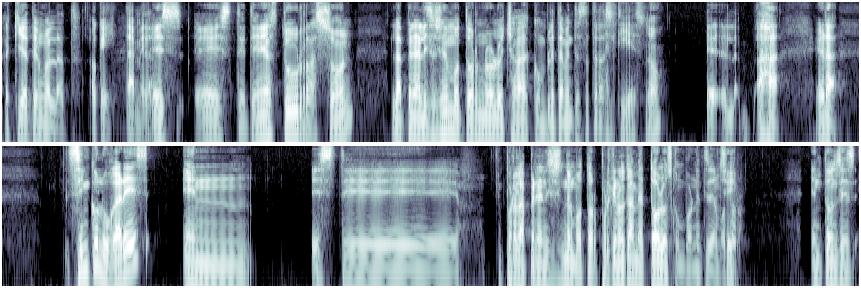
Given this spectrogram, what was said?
Aquí ya tengo el dato. Ok, dame, dame. Es, este, tenías tú razón. La penalización de motor no lo echaba completamente hasta Al atrás. 10, ¿no? Eh, Ajá, era cinco lugares en este por la penalización del motor, porque no cambia todos los componentes del Sí. motor. Entonces,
